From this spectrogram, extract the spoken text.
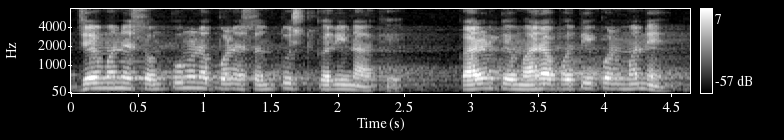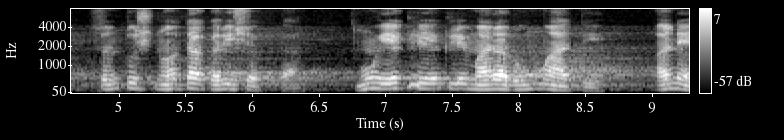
જે મને સંપૂર્ણપણે સંતુષ્ટ કરી નાખે, કારણ કે મારા પતિ પણ મને સંતુષ્ટ નહોતા કરી શકતા. હું એકલી એકલી મારા રૂમમાં હતી. અને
